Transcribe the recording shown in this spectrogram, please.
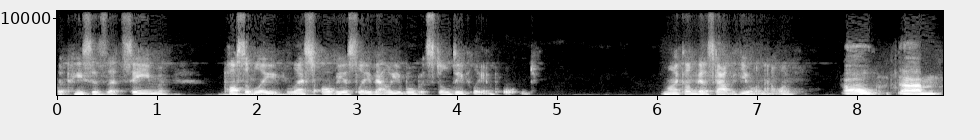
the pieces that seem possibly less obviously valuable but still deeply important. Michael, I'm going to start with you on that one. Oh, um,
